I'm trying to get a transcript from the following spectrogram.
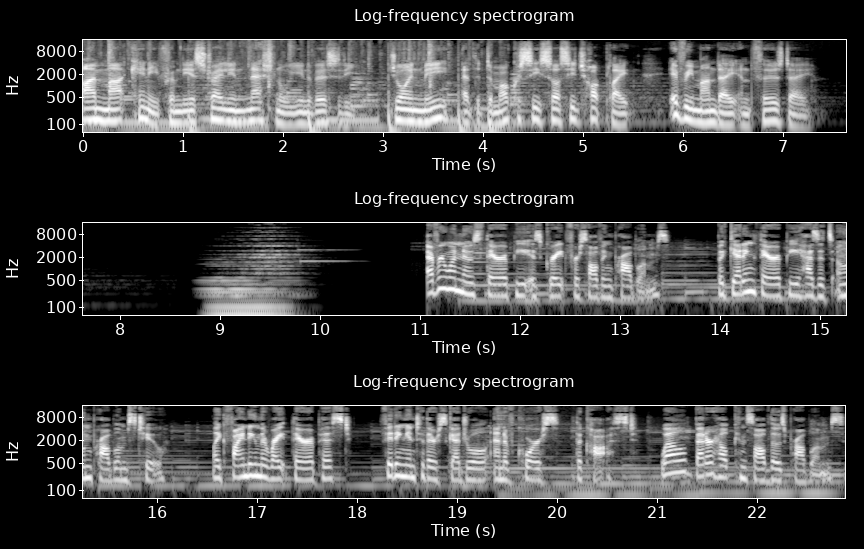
I'm Mark Kenny from the Australian National University. Join me at the Democracy Sausage Hot Plate every Monday and Thursday. Everyone knows therapy is great for solving problems, but getting therapy has its own problems too, like finding the right therapist, fitting into their schedule, and of course, the cost. Well, BetterHelp can solve those problems.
